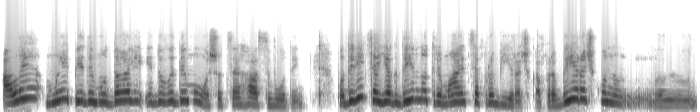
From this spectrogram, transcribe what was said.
Але ми підемо далі і доведемо, що це газ водень. Подивіться, як дивно тримається пробірочка. Пробірочку ну, е,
